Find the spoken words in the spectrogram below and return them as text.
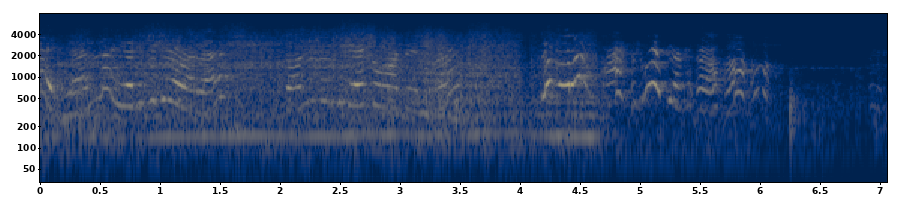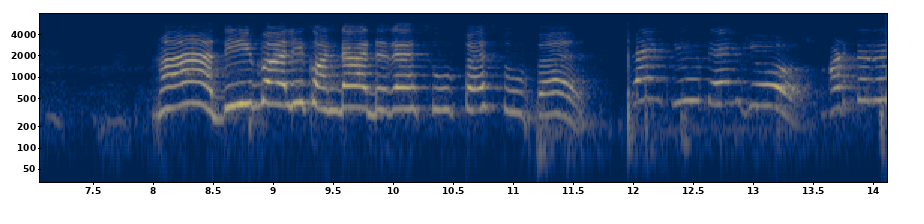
ஏய், என்ன எடுத்துட்டே வர சொன்னது கேட்க மாட்டேன்னு மா தீபாவளி கொண்டாடுற சூப்பர் சூப்பர் தேங்க்யூ தேங்க்யூ அடுத்தது?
